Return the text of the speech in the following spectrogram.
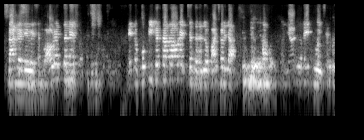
સ્ટાન્ડર્ડ ડેવિએશન આવડે જ તને એ તો કોપી કરતા તો આવડે જ છે તને જો પાછળ જા હા, યાદ નહીં હોય છે એ તો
